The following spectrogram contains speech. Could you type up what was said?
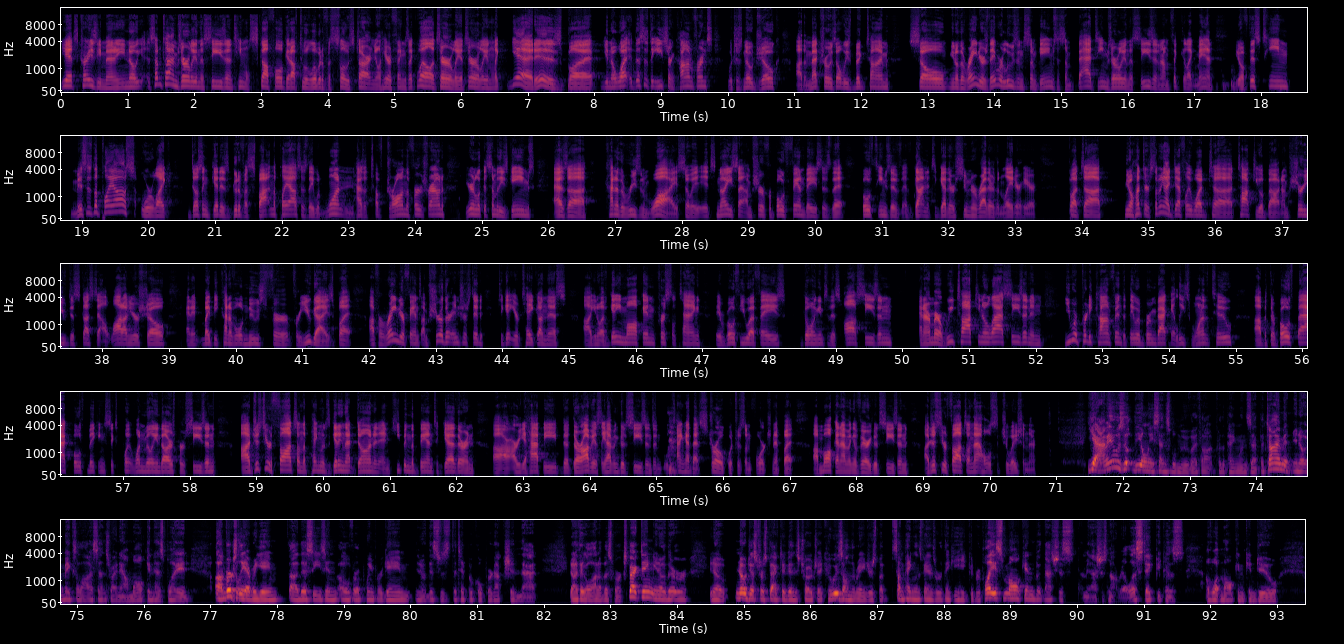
Yeah, it's crazy, man. And, you know, sometimes early in the season, a team will scuffle, get off to a little bit of a slow start, and you'll hear things like, well, it's early, it's early. And, like, yeah, it is. But you know what? This is the Eastern Conference, which is no joke. Uh, the Metro is always big time. So, you know, the Rangers, they were losing some games to some bad teams early in the season. And I'm thinking, like, man, you know, if this team misses the playoffs or, like, doesn't get as good of a spot in the playoffs as they would want and has a tough draw in the first round, you're going to look at some of these games as uh, kind of the reason why. So it, it's nice, I'm sure, for both fan bases that both teams have, have gotten it together sooner rather than later here. But, uh, you know, Hunter, something I definitely want to talk to you about. I'm sure you've discussed it a lot on your show, and it might be kind of old news for for you guys, but uh, for Ranger fans, I'm sure they're interested to get your take on this. Uh, you know, Evgeny Malkin, Chris Letang, they were both UFAs going into this offseason. And I remember we talked, you know, last season, and you were pretty confident that they would bring back at least one of the two. Uh, but they're both back, both making $6.1 million per season. Uh, just your thoughts on the Penguins getting that done and, and keeping the band together. And uh, are you happy that they're obviously having good seasons? And Tang had that stroke, which was unfortunate, but uh, Malkin having a very good season. Uh, just your thoughts on that whole situation there. Yeah, I mean, it was the only sensible move I thought for the Penguins at the time, and you know, it makes a lot of sense right now. Malkin has played um, virtually every game uh, this season, over a point per game. You know, this was the typical production that you know I think a lot of us were expecting. You know, there, were, you know, no disrespect to Vince Trocheck, who is on the Rangers, but some Penguins fans were thinking he could replace Malkin, but that's just, I mean, that's just not realistic because of what Malkin can do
